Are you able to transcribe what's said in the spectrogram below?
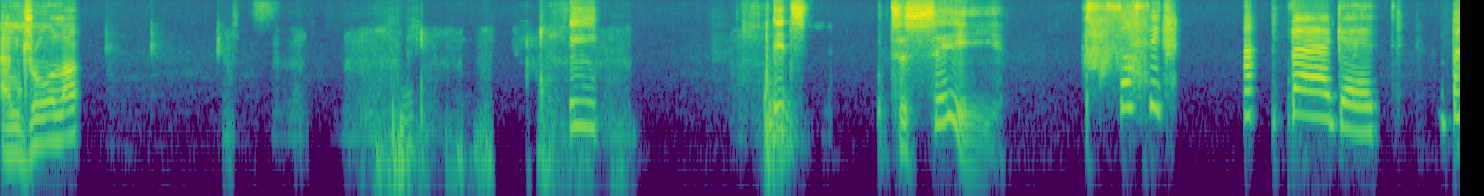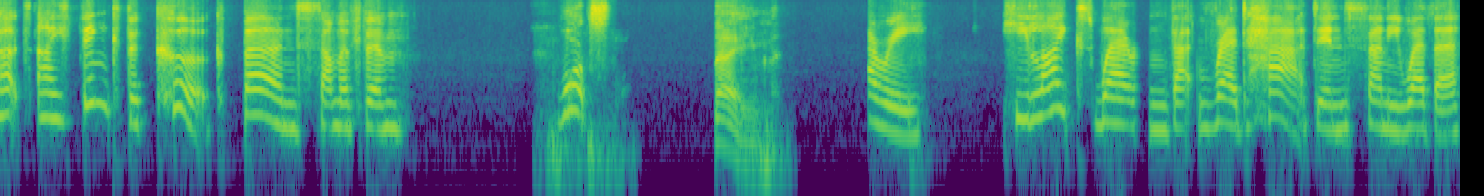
and draw line. E- It's to see. Sausage and burgers. But I think the cook burned some of them. What's name? Harry. He likes wearing that red hat in sunny weather.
